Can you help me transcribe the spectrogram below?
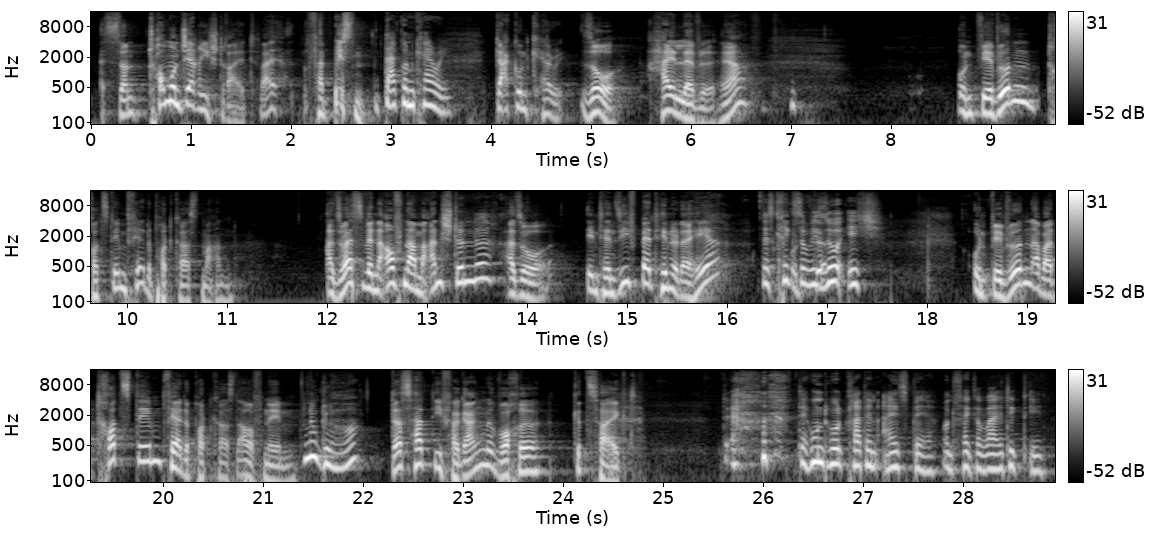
es ist so ein Tom und Jerry-Streit, weil verbissen. Duck und Carrie. Duck und Carrie. So, High Level, ja? Und wir würden trotzdem Pferdepodcast machen. Also weißt du, wenn eine Aufnahme anstünde, also Intensivbett hin oder her, Das krieg Und, sowieso ich. und wir würden aber trotzdem Pferdepodcast aufnehmen. Na klar. Das hat die vergangene Woche gezeigt. Der Hund holt gerade den Eisbär und vergewaltigt ihn.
